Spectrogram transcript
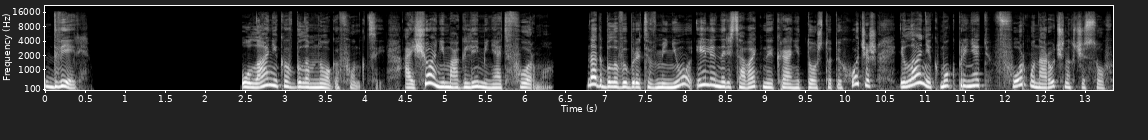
Дверь. У лаников было много функций, а еще они могли менять форму. Надо было выбрать в меню или нарисовать на экране то, что ты хочешь, и ланик мог принять форму наручных часов,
